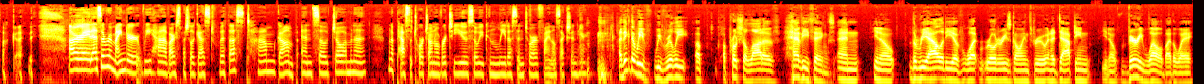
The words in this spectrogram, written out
So good. All right. As a reminder, we have our special guest with us, Tom Gump. And so, Joe, I'm gonna I'm gonna pass the torch on over to you so you can lead us into our final section here. I think that we've we've really uh, approached a lot of heavy things, and you know the reality of what Rotary is going through and adapting, you know, very well. By the way,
